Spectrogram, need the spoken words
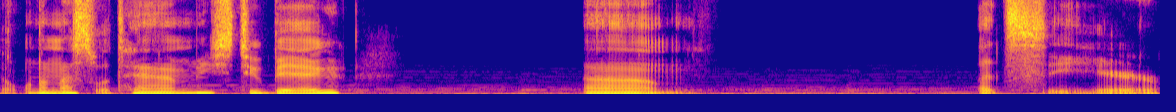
Don't want to mess with him. He's too big. Um, let's see here.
